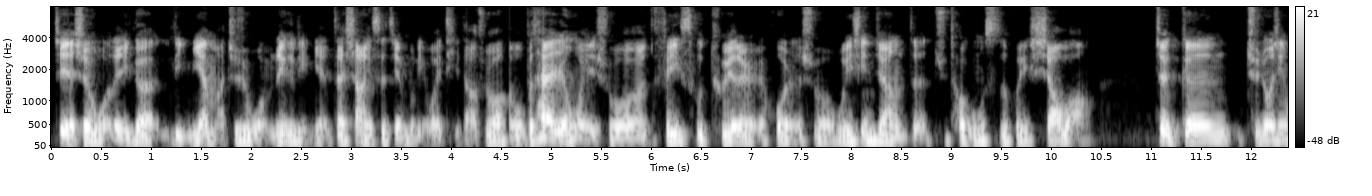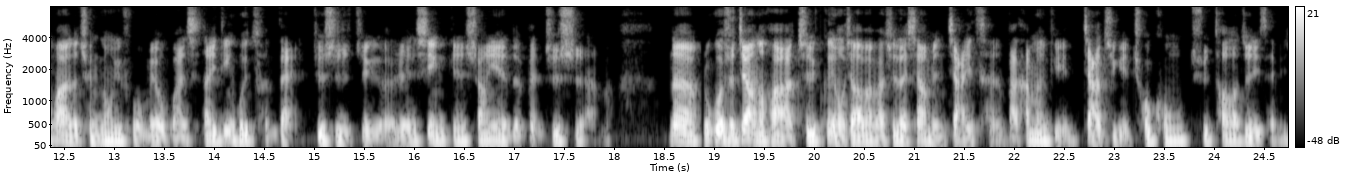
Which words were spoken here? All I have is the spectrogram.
这也是我的一个理念嘛，就是我们的一个理念。在上一次节目里我也提到说，我不太认为说 Facebook、Twitter 或者说微信这样的巨头公司会消亡，这跟去中心化的成功与否没有关系，它一定会存在，就是这个人性跟商业的本质使然嘛。那如果是这样的话，其实更有效的办法是在下面架一层，把它们给价值给抽空，去掏到这一层里。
